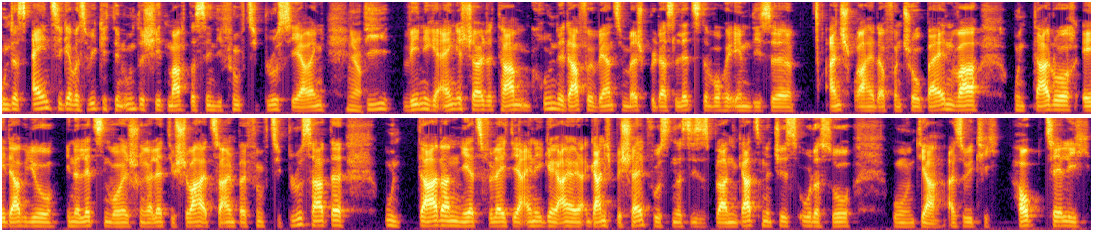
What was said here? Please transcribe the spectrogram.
Und das Einzige, was wirklich den Unterschied macht, das sind die 50-Plus-Jährigen, ja. die weniger eingeschaltet haben. Gründe dafür wären zum Beispiel, dass letzte Woche eben diese Ansprache da von Joe Biden war und dadurch AW in der letzten Woche schon relativ schwache Zahlen bei 50 Plus hatte und da dann jetzt vielleicht ja einige gar nicht Bescheid wussten, dass dieses Blood Guts Match ist oder so. Und ja, also wirklich hauptsächlich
